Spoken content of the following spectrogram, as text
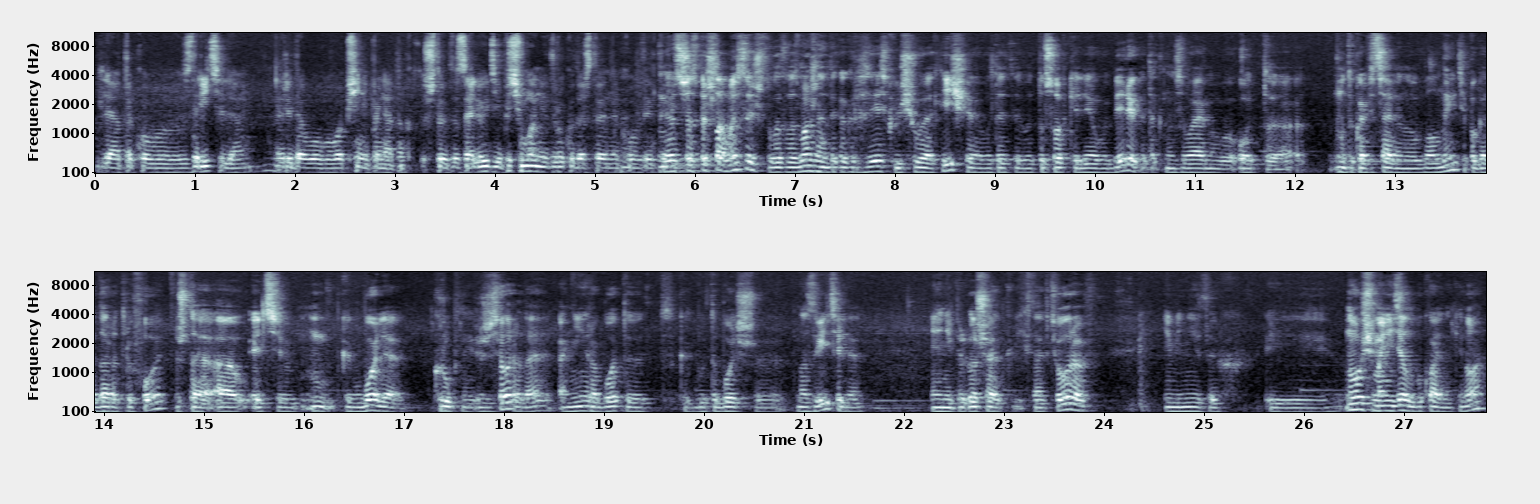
для такого зрителя рядового вообще непонятно, что это за люди и почему они вдруг удостоены какого-то интервью. Мне вот сейчас пришла мысль, что вот, возможно, это как раз и есть ключевое отличие вот этой вот тусовки левого берега, так называемого, от э, ну, такой официальной волны, типа Гадара Трюфо, потому что а, эти, ну, как более крупные режиссеры, да, они работают как будто больше на зрителя, и они приглашают каких-то актеров, именитых. И, ну, в общем, они делают буквально кино,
